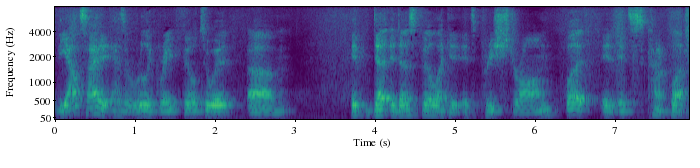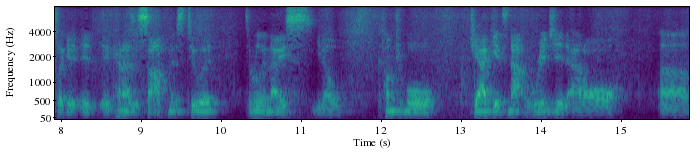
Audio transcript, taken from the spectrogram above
The outside it has a really great feel to it. Um, it do, it does feel like it, it's pretty strong, but it, it's kind of plush. Like it, it, it kind of has a softness to it. It's a really nice, you know, comfortable jacket. It's not rigid at all. Um,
